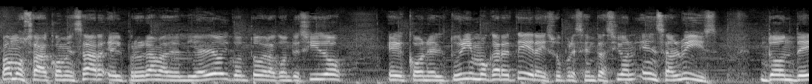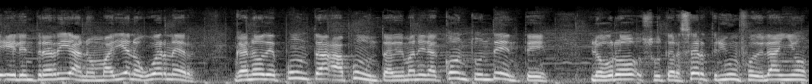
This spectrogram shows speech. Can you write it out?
Vamos a comenzar el programa del día de hoy con todo lo acontecido eh, con el turismo carretera y su presentación en San Luis, donde el entrerriano Mariano Werner ganó de punta a punta de manera contundente, logró su tercer triunfo del año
